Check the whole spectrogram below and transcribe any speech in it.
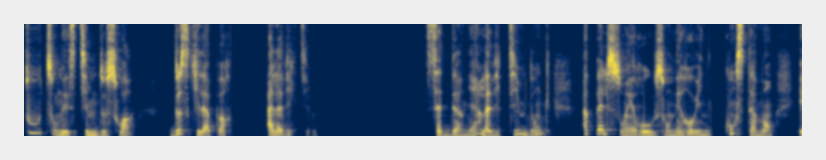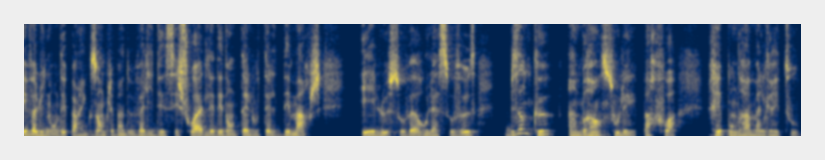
toute son estime de soi de ce qu'il apporte à la victime. Cette dernière, la victime donc, appelle son héros ou son héroïne constamment et va lui demander par exemple eh ben, de valider ses choix, de l'aider dans telle ou telle démarche, et le sauveur ou la sauveuse, bien que un brin saoulé parfois, répondra malgré tout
